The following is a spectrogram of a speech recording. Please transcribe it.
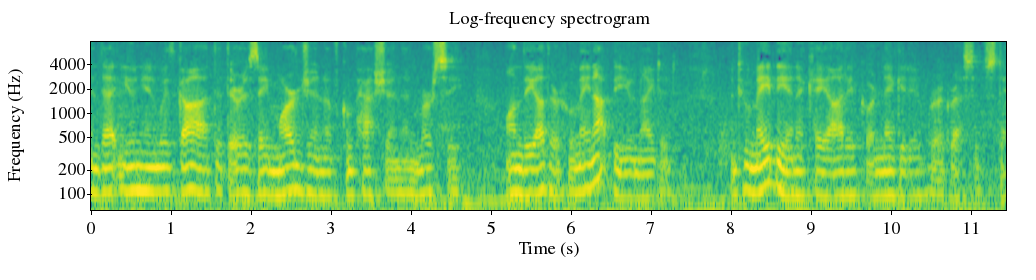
in that union with God that there is a margin of compassion and mercy on the other who may not be united and who may be in a chaotic or negative or aggressive state,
